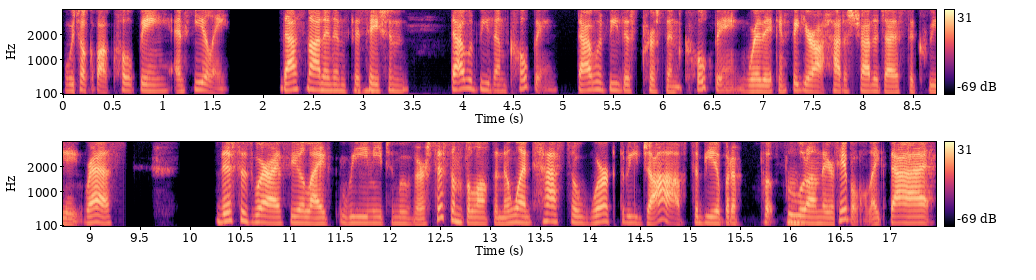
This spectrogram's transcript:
we talk about coping and healing. That's not an mm-hmm. invitation. That would be them coping. That would be this person coping where they can figure out how to strategize to create rest. This is where I feel like we need to move our systems along. So no one has to work three jobs to be able to put hmm. food on their table. Like that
